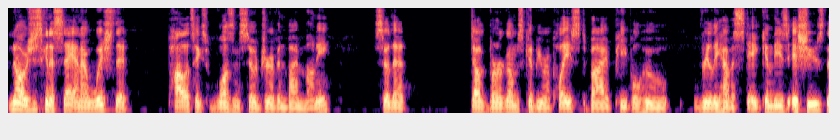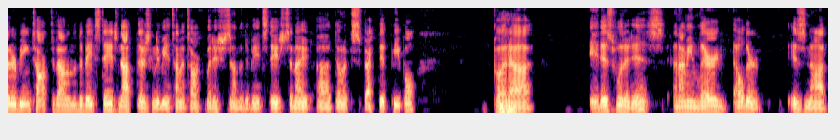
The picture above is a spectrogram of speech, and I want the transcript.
No, I was just gonna say, and I wish that politics wasn't so driven by money so that Doug Burgums could be replaced by people who really have a stake in these issues that are being talked about on the debate stage. Not there's going to be a ton of talk about issues on the debate stage tonight. Uh, don't expect it, people. But mm-hmm. uh, it is what it is. And I mean, Larry Elder is not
